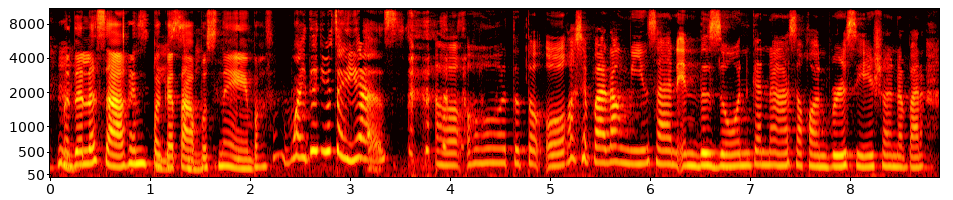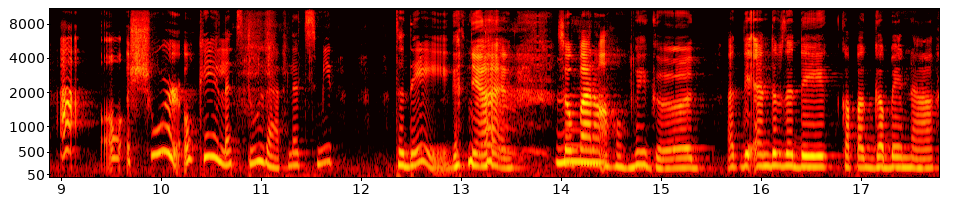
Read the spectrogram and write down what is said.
Madalas sa akin Excuse pagkatapos na eh. Baka, why did you say yes? Oo, totoo. Kasi parang minsan in the zone ka na sa conversation na parang, ah, oh, sure, okay, let's do that. Let's meet today. Ganyan. So parang, oh my God. At the end of the day, kapag gabi na,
